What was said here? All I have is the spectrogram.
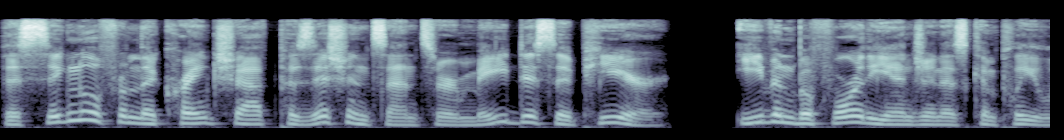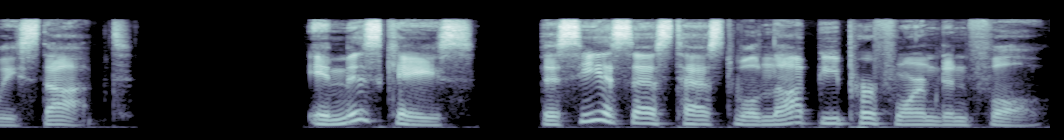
the signal from the crankshaft position sensor may disappear even before the engine has completely stopped. In this case, the CSS test will not be performed in full.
